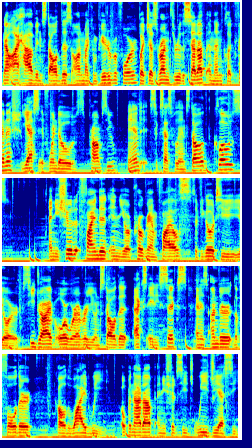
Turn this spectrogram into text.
Now I have installed this on my computer before, but just run through the setup and then click finish. Yes, if Windows prompts you. And successfully installed. Close and you should find it in your program files. So if you go to your C drive or wherever you installed it, x86, and it's under the folder called Wide Wii. Open that up and you should see Wii GSC.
